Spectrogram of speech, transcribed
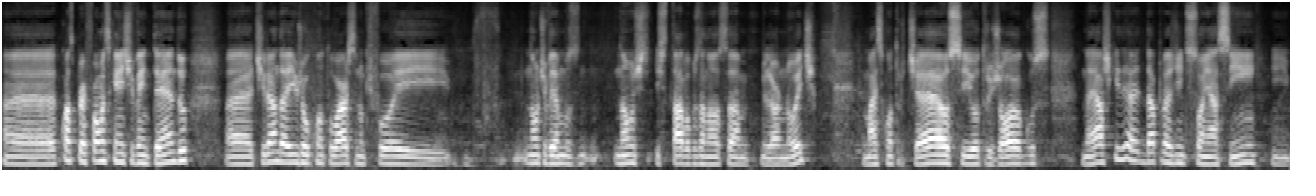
É, com as performances que a gente vem tendo, é, tirando aí o jogo contra o Arsenal, que foi. Não tivemos, não estávamos na nossa melhor noite, mas contra o Chelsea e outros jogos, né? Acho que dá pra gente sonhar sim, e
